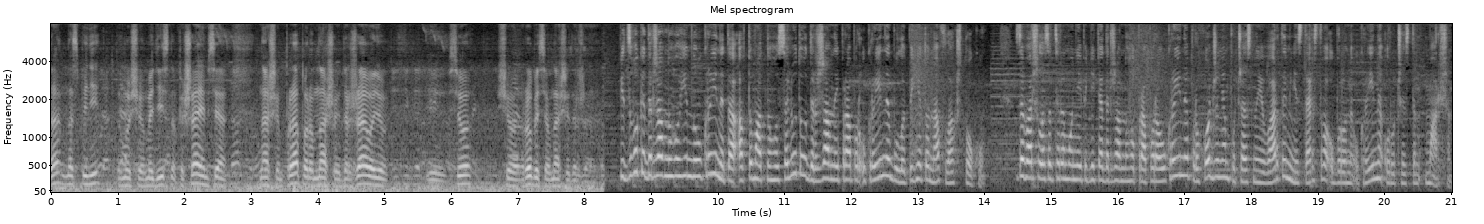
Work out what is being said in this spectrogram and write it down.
да, на спині, тому що ми дійсно пишаємося нашим прапором, нашою державою і все, що робиться в нашій державі. Під звуки державного гімну України та автоматного салюту державний прапор України було піднято на флагштоку. Завершилася церемонія підняття державного прапора України проходженням почесної варти Міністерства оборони України урочистим маршем.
